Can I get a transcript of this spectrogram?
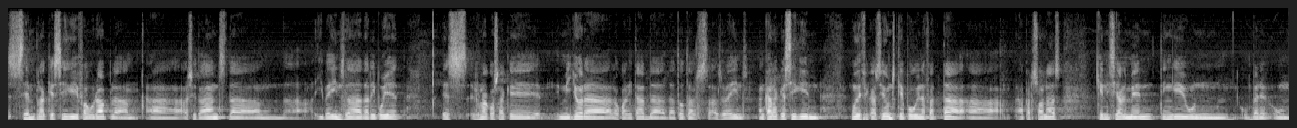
sempre que sigui favorable a, als ciutadans de, de, i veïns de, de Ripollet, és, és una cosa que millora la qualitat de, de tots els, els veïns, encara que siguin modificacions que puguin afectar a, a persones que inicialment tingui un, un, un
